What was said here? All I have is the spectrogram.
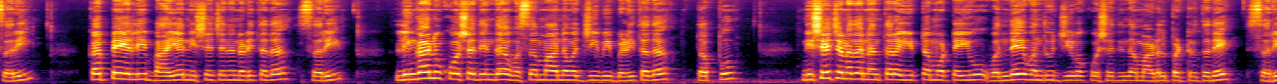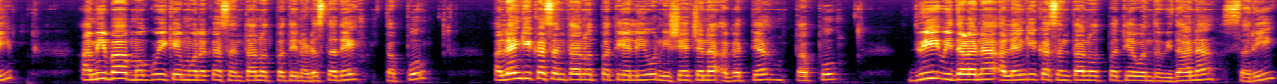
ಸರಿ. ಕಪ್ಪೆಯಲ್ಲಿ ಬಾಹ್ಯ ನಿಷೇಚನೆ ನಡೀತದ. ಸರಿ. ಲಿಂಗಾನುಕೋಶದಿಂದ ಹೊಸ ಮಾನವ ಜೀವಿ ಬೆಳೀತದ. ತಪ್ಪು. ನಿಷೇಚನದ ನಂತರ ಇಟ್ಟ ಮೊಟ್ಟೆಯು ಒಂದೇ ಒಂದು ಜೀವಕೋಶದಿಂದ ಮಾಡಲ್ಪಟ್ಟಿರ್ತದೆ. ಸರಿ. ಅಮೀಬಾ ಮಗುವಿಕೆ ಮೂಲಕ ಸಂತಾನೋತ್ಪತ್ತಿ ನಡೆಸ್ತದೆ. ತಪ್ಪು. ಅಲೈಂಗಿಕ ಸಂತಾನೋತ್ಪತ್ತಿಯಲ್ಲಿಯೂ ನಿಷೇಚನ ಅಗತ್ಯ. ತಪ್ಪು. ದ್ವಿವಿದಳನ ಅಲೈಂಗಿಕ ಸಂತಾನೋತ್ಪತ್ತಿಯ ಒಂದು ವಿಧಾನ, ಸರಿ.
